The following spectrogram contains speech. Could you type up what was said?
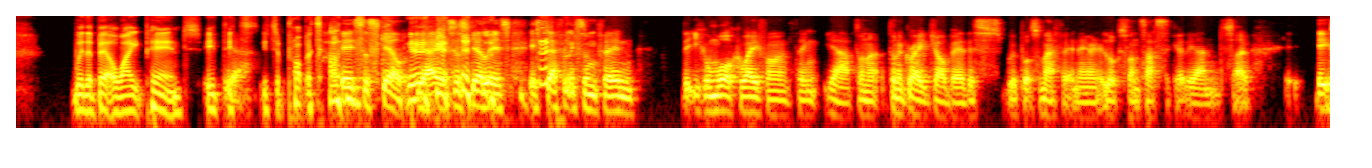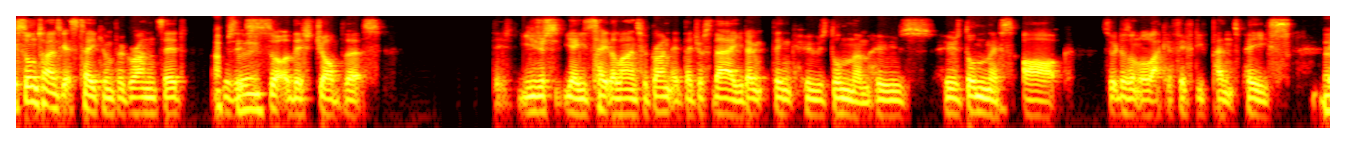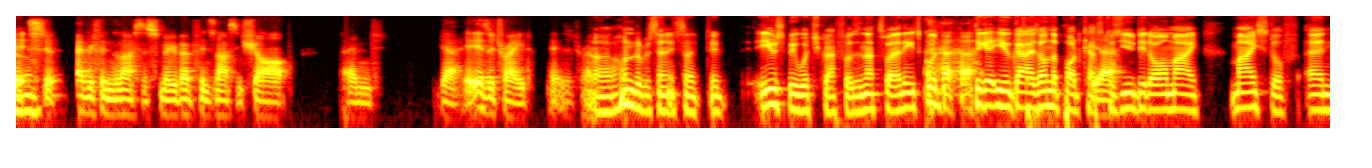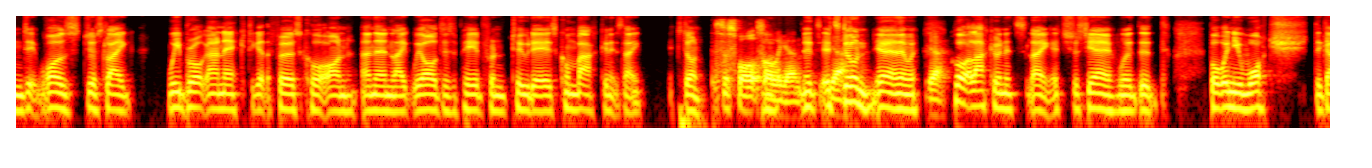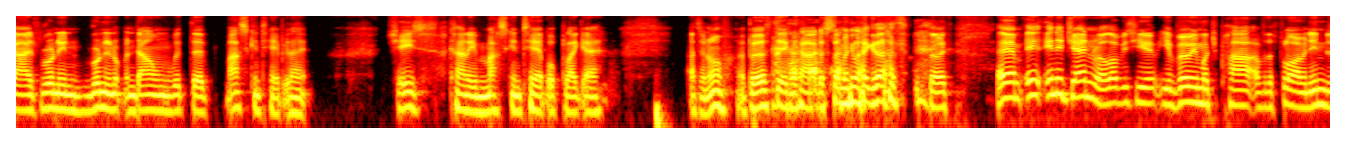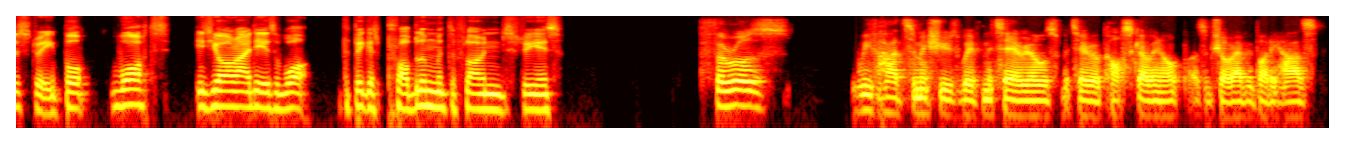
with a bit of white paint, it, Yeah. it's it's a proper talent. It's a skill. Yeah, it's a skill. It's it's definitely something that you can walk away from and think, yeah, I've done a done a great job here. This we put some effort in here, and it looks fantastic at the end. So it, sometimes gets taken for granted because it's sort of this job that's you just yeah you take the lines for granted. They're just there. You don't think who's done them, who's who's done this arc, so it doesn't look like a fifty pence piece. No. It's everything's nice and smooth. Everything's nice and sharp, and yeah, it is a trade. It is a trade. Uh, hundred percent. It's like it, it used to be witchcraft for us, and that's why I think it's good to get you guys on the podcast because you did all my my stuff, and it was just like we broke our neck to get the first coat on, and then like we all disappeared for two days, come back, and it's like it's done. It's a sports hall again. It's it's yeah. done. Yeah, and then we Yeah. quarter lacquer, and it's like it's just yeah. With the, but when you watch the guys running running up and down with the masking tape, you're like, jeez, I can't even masking tape up like a I don't know a birthday card or something like that. So, um, in, in a general, obviously you're, you're very much part of the flooring industry, but what is your ideas of what the biggest problem with the flooring industry is? For us, we've had some issues with materials, material costs going up, as I'm sure everybody has.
